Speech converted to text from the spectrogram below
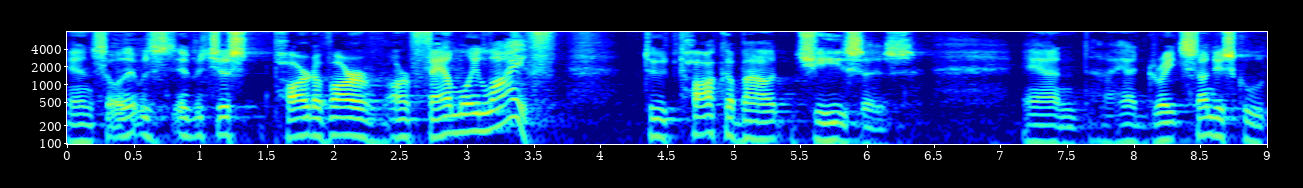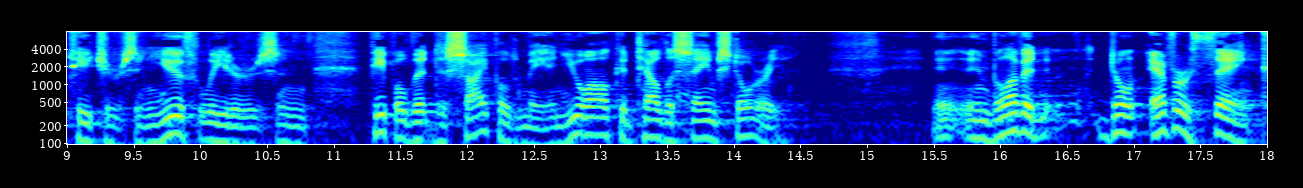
and so it was, it was just part of our, our family life to talk about Jesus. And I had great Sunday school teachers and youth leaders and people that discipled me, and you all could tell the same story. And, and beloved, don't ever think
